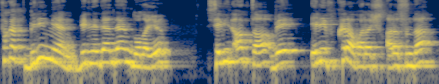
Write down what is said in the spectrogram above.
Fakat bilinmeyen bir nedenden dolayı Sevil Aktağ ve Elif Kırav ara- arasında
